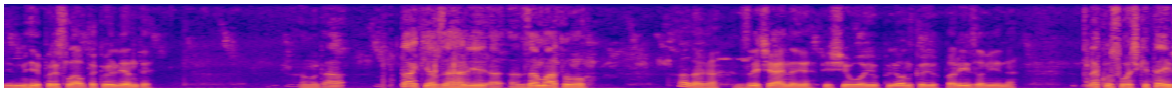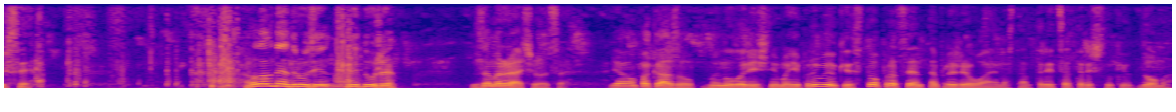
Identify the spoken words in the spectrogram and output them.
Він мені прислав такої ленти. От, а так я взагалі заматував а, так, звичайною пищевою пленкою, порізав її на, на кусочки та і все. Головне, друзі, не дуже заморачуватися. Я вам показував минулорічні мої прививки, 100% приживаємость, там 33 штуки вдома.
